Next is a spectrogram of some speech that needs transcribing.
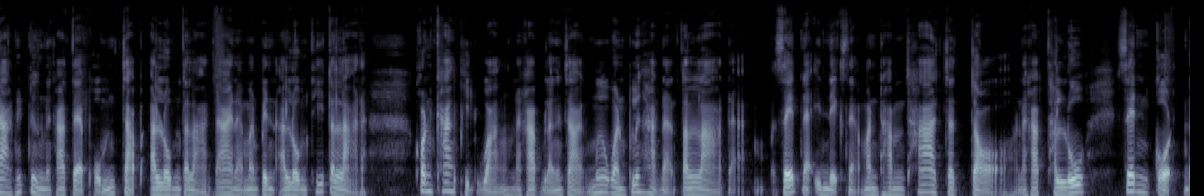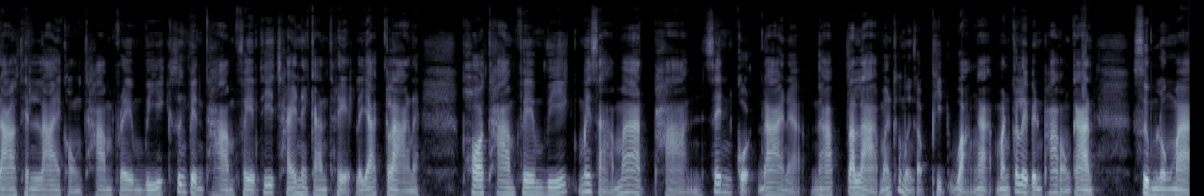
ยากนิดนึงนะครับแต่ผมจับอารมณ์ตลาดได้นะมันเป็นอารมณ์ที่ตลาด ค่อนข้างผิดหวังนะครับ หลังจากเมื่อวันพฤหัสนะตลาดเซ็ตเนี่ยอินเด็กซ์เนี่ยมันทำท่าจะจ่อนะครับทะลุเส้นกดดาวเทนไลน์ของ Time Frame Week ซึ่งเป็น Time Frame ที่ใช้ในการเทรดระยะกลางเนี่ยพอ Time Frame Week ไม่สามารถผ่านเส้นกดได้นะครับตลาดมันก็เหมือนกับผิดหวังอะ่ะมันก็เลยเป็นภาพของการซึมลงมา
